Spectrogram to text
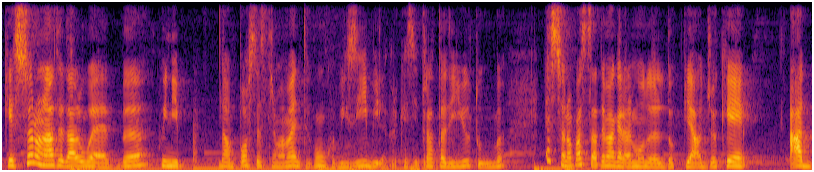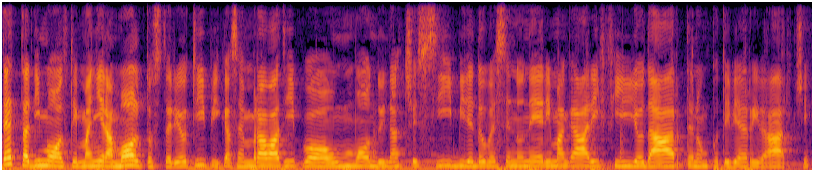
che sono nate dal web, quindi da un posto estremamente comunque visibile perché si tratta di YouTube, e sono passate magari al mondo del doppiaggio che a detta di molti in maniera molto stereotipica sembrava tipo un mondo inaccessibile dove se non eri magari figlio d'arte non potevi arrivarci.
